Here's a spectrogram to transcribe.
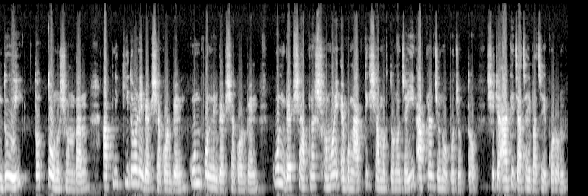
দুই, তত্ত্ব অনুসন্ধান। আপনি কি ধরনের ব্যবসা করবেন? কোন পণ্যের ব্যবসা করবেন? কোন ব্যবসা আপনার সময় এবং আর্থিক সামর্থ্য অনুযায়ী আপনার জন্য উপযুক্ত? সেটা আগে যাচাই বাছাই করুন।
